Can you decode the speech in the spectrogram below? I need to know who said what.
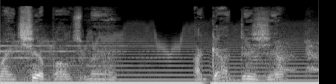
Speaker 1: my chipos, man. I got this, yeah.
